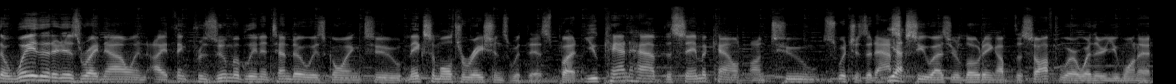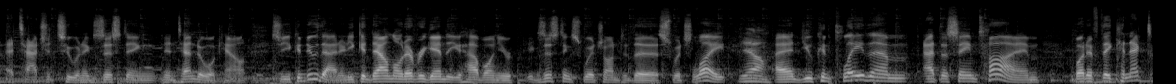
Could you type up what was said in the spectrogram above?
the way that it is right now, and I think presumably Nintendo is going to make some alterations with this, but you can have the same account on two Switches. It asks Yes. you as you're loading up the software whether you want to attach it to an existing Nintendo account. So you can do that, and you can download every game that you have on your existing Switch onto the Switch Lite. Yeah. And you can play them at the same time. But if they connect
